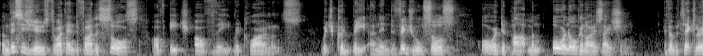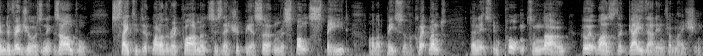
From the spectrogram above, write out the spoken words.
And this is used to identify the source of each of the requirements, which could be an individual source or a department or an organisation. If a particular individual, as an example, stated that one of the requirements is there should be a certain response speed on a piece of equipment, then it's important to know who it was that gave that information.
